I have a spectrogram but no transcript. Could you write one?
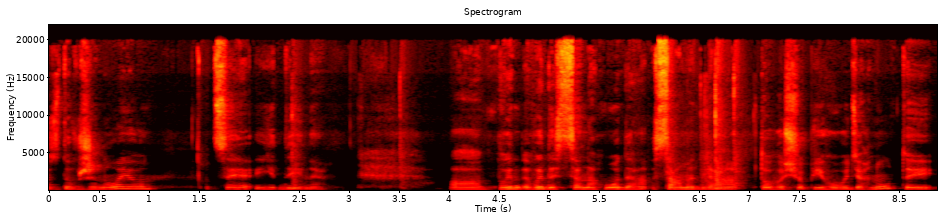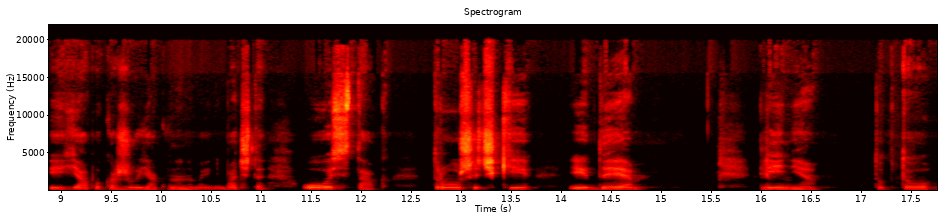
З довжиною це єдине видасться нагода саме для того, щоб його одягнути, і я покажу, як воно на мені. Бачите, ось так трошечки іде лінія. Тобто,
